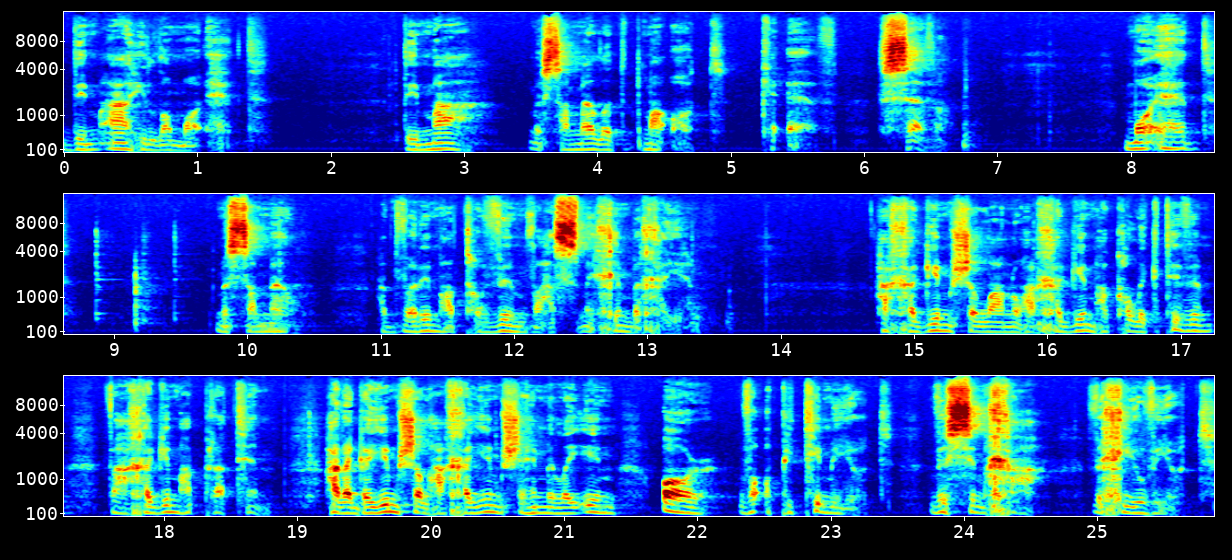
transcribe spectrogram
דמעה היא לא מועד. דמעה מסמלת דמעות, כאב, סבל. מועד מסמל הדברים הטובים והשמחים בחיים. החגים שלנו, החגים הקולקטיביים והחגים הפרטיים, הרגעים של החיים שהם מלאים אור ואופטימיות ושמחה וחיוביות.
